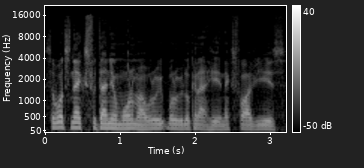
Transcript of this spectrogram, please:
So what's next for Daniel Mortimer? What are, we, what are we looking at here? Next five years?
